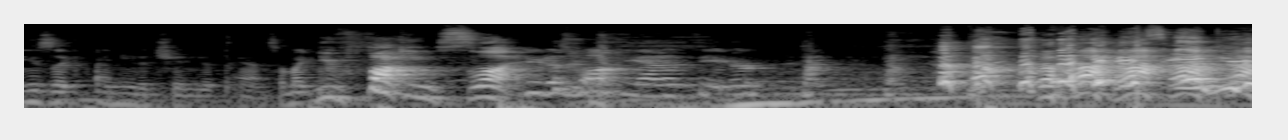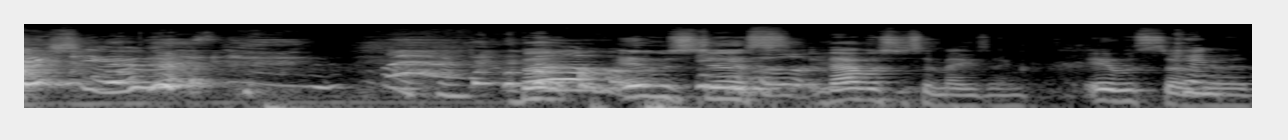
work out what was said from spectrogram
He's like, "I need a change of pants." I'm like, "You fucking slut!" You're just walking out of the theater. in your shoes. But it was just that was just amazing. It was so Can- good.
